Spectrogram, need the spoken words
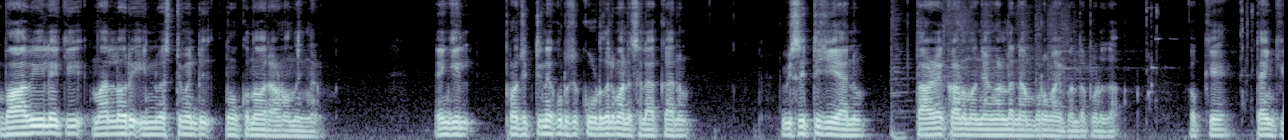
ഭാവിയിലേക്ക് നല്ലൊരു ഇൻവെസ്റ്റ്മെന്റ് നോക്കുന്നവരാണോ നിങ്ങൾ? എങ്കിൽ പ്രൊജക്റ്റിനെക്കുറിച്ച് കൂടുതൽ മനസ്സിലാക്കാനും വിസിറ്റ് ചെയ്യാനും താഴെ കാണുന്ന ഞങ്ങളുടെ നമ്പറുമായി ബന്ധപ്പെടുക. ഓക്കെ താങ്ക്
